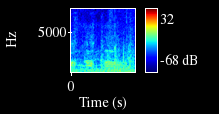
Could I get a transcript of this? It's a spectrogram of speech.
ha ha ha!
